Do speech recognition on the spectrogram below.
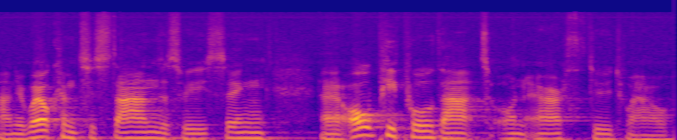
and you're welcome to stand as we sing uh, All People That on Earth Do Dwell.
